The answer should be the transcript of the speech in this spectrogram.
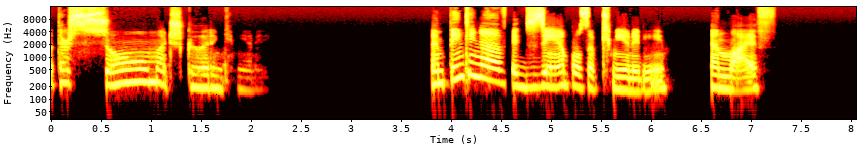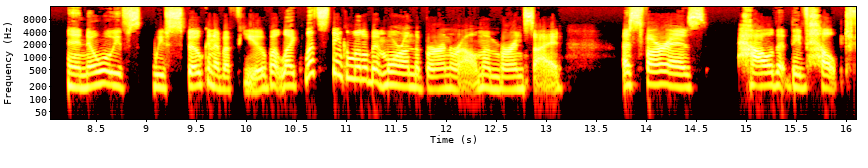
But there's so much good in community. I'm thinking of examples of community and life. And I know we've we've spoken of a few, but like let's think a little bit more on the burn realm and burn side as far as how that they've helped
